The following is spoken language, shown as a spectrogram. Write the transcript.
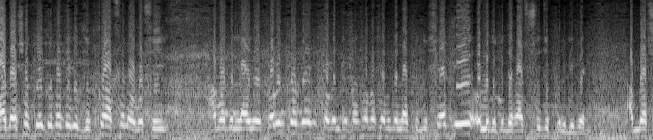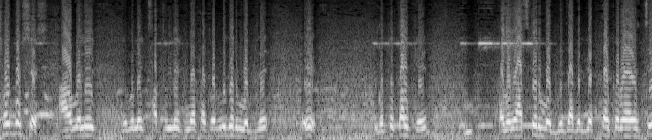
আর দর্শক কে কোথা থেকে যুক্ত আছেন অবশ্যই আমাদের লাইভে কমেন্ট করবেন কমেন্টের পাশাপাশি আমাদের লাইভটিকে শেয়ার দিয়ে অন্যদেরকে দেখার সুযোগ করে দিবেন। আমরা সর্বশেষ আওয়ামী লীগ, যুবলীগ, ছাত্রলীগ নেতা কর্মীদের মধ্যে গতকালকে এবং আজকের মধ্যে যাদের গ্রেপ্তার করা হয়েছে,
